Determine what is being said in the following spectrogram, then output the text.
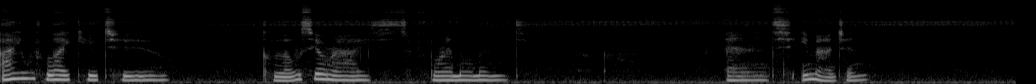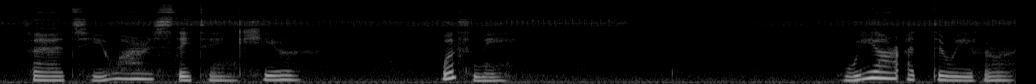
I would like you to close your eyes for a moment and imagine that you are sitting here with me. We are at the river,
